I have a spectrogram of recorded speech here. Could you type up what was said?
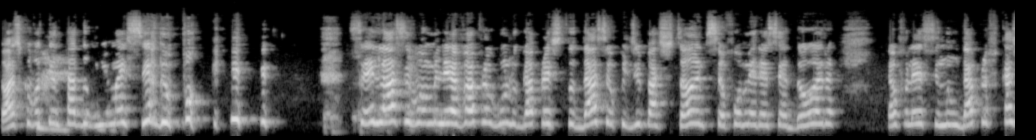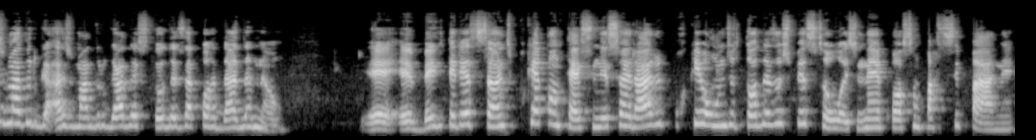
eu acho que eu vou tentar dormir mais cedo um pouquinho. sei lá se vão me levar para algum lugar para estudar, se eu pedir bastante, se eu for merecedora. Eu falei assim, não dá para ficar as, madruga as madrugadas todas acordada, não é, é, bem interessante porque acontece nesse horário, porque é onde todas as pessoas né, possam participar, né?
